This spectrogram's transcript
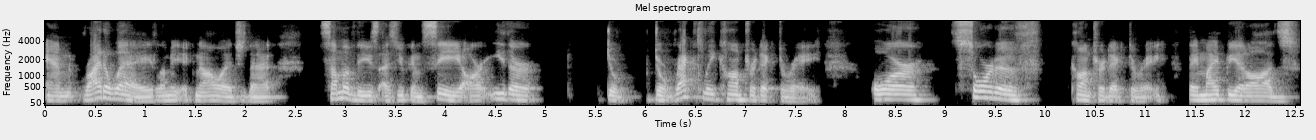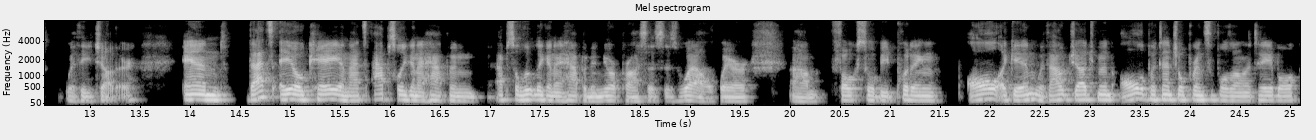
And right away, let me acknowledge that some of these, as you can see, are either di directly contradictory or sort of contradictory. They might be at odds with each other. And that's a-okay, and that's absolutely going to happen, absolutely going to happen in your process as well, where um, folks will be putting all, again, without judgment, all the potential principles on the table.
